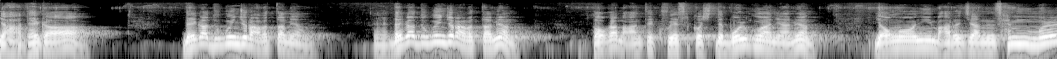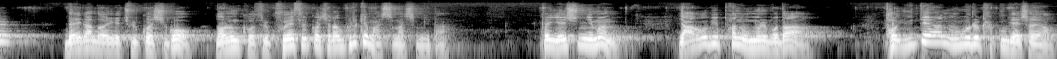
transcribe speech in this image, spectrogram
야, 내가 내가 누구인 줄 알았다면, 예, 내가 누구인 줄 알았다면 너가 나한테 구했을 것인데 뭘 구하냐면 영원히 마르지 않는 샘물 내가 너에게 줄 것이고 너는 그것을 구했을 것이라고 그렇게 말씀하십니다. 그러니까 예수님은 야곱이 판 우물보다 더 위대한 우물을 갖고 계셔요.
